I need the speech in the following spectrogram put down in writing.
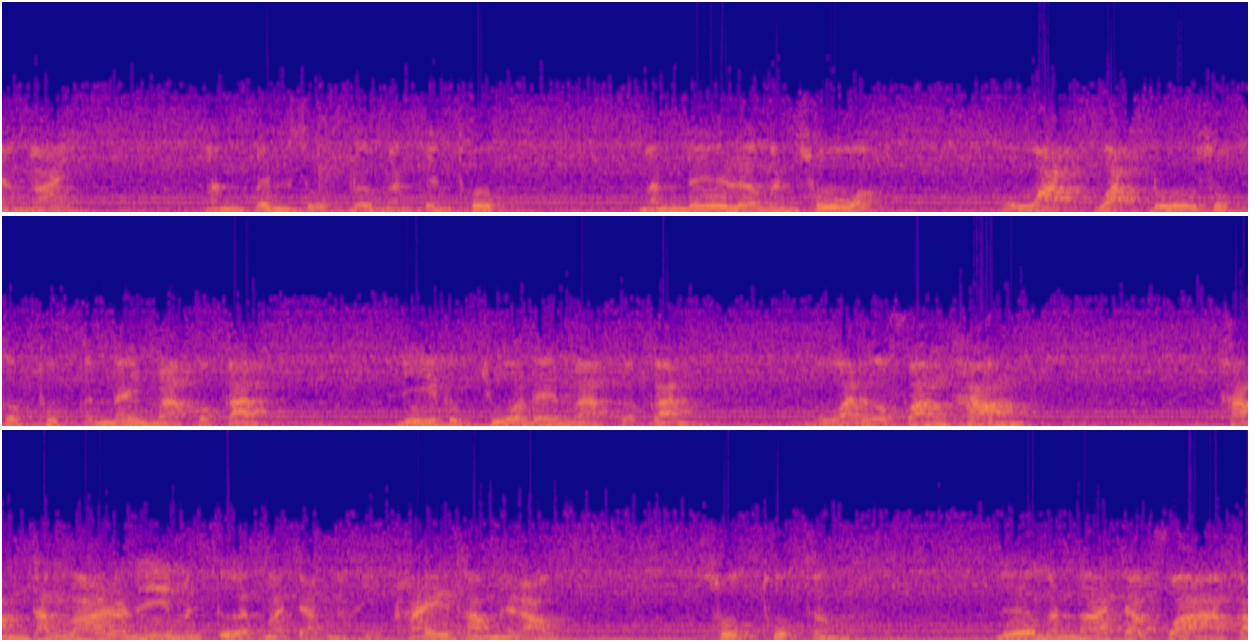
ยังไง มันเป็นสุขหรือมันเป็นทุกข์ มันดีหรือมันชั่ว วัดวัดดูสุขกับทุกข์กันใดมากกว่ากัน ดีกับชั่วใดมากกว่ากันวัดก็ฟังธรรมธรรมทั้งหลายอันนี้มันเกิดมาจากไหน ใครทำให้เรา สุขทุกข์ทั้งหลายหรือมันมาจากฟ้าอาก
